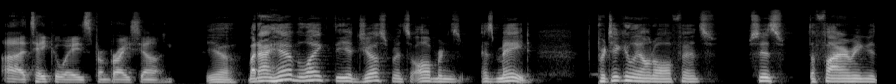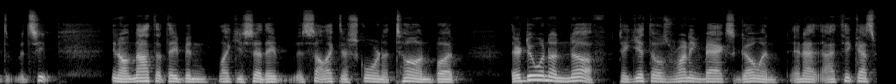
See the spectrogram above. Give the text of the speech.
uh, takeaways from Bryce Young. Yeah, but I have liked the adjustments Auburn has made, particularly on offense since the firing. It, it's you know not that they've been like you said they it's not like they're scoring a ton, but they're doing enough to get those running backs going, and I, I think that's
